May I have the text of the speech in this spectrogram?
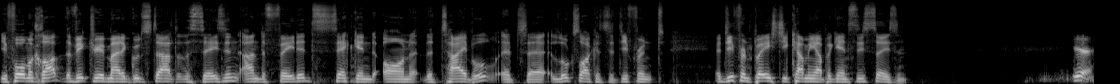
Your former club, the Victory, have made a good start to the season, undefeated, second on the table. It's uh, it looks like it's a different a different beast you're coming up against this season. Yeah,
